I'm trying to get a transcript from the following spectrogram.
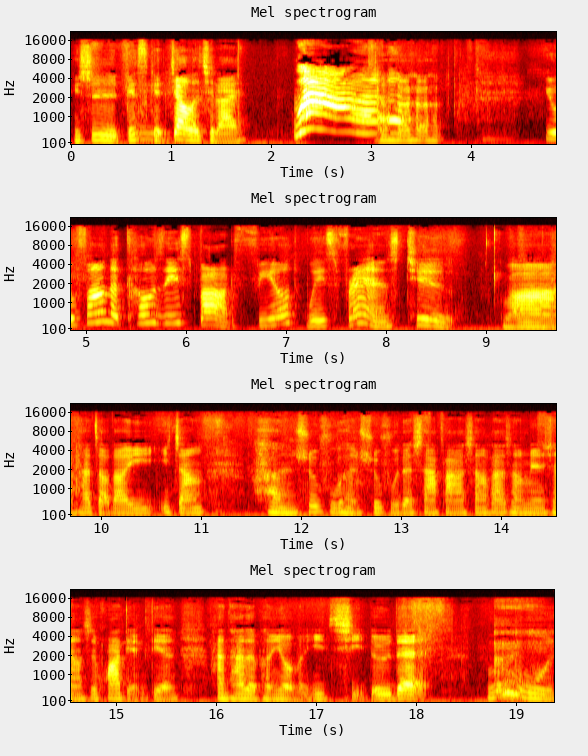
于是 Biscuit 叫了起来哇！：“You found a cozy spot filled with friends too。”哇，他找到一一张很舒服、很舒服的沙发，沙发上面像是花点点，和他的朋友们一起，对不对？哦，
